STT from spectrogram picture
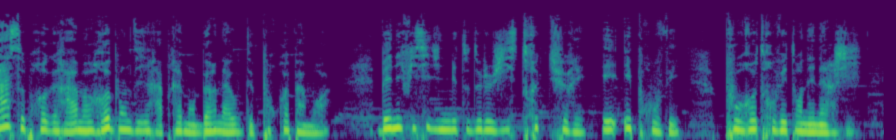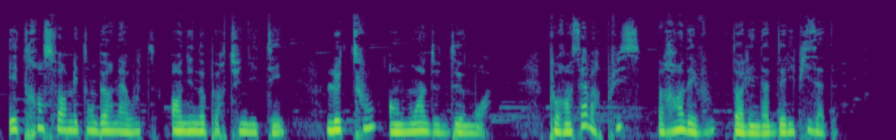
grâce au programme Rebondir après mon burn-out de Pourquoi pas moi, bénéficie d'une méthodologie structurée et éprouvée pour retrouver ton énergie et transformer ton burn-out en une opportunité, le tout en moins de deux mois. Pour en savoir plus, rendez-vous dans les notes de l'épisode.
